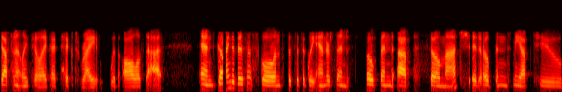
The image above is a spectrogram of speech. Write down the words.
definitely feel like I picked right with all of that. And going to business school and specifically Anderson just opened up so much. It opened me up to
